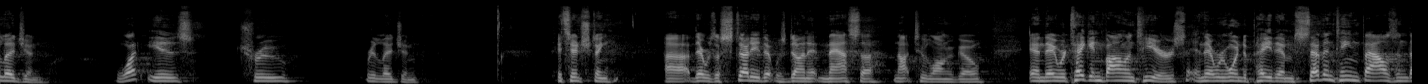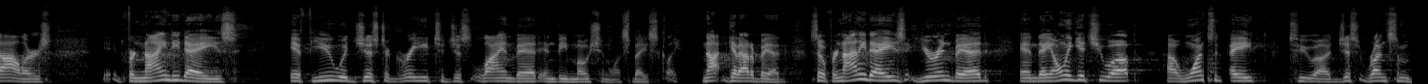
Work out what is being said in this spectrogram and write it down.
Religion. What is true religion? It's interesting. Uh, there was a study that was done at NASA not too long ago, and they were taking volunteers and they were going to pay them $17,000 for 90 days if you would just agree to just lie in bed and be motionless, basically, not get out of bed. So for 90 days, you're in bed, and they only get you up uh, once a day to uh, just run some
